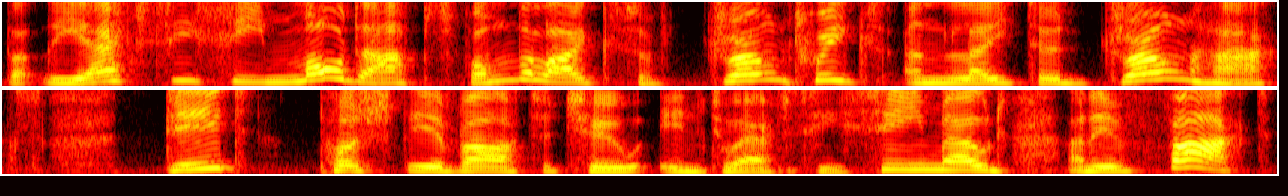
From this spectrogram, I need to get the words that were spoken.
that the FCC mod apps from the likes of Drone Tweaks and later Drone Hacks did push the Avata 2 into FCC mode, and in fact,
